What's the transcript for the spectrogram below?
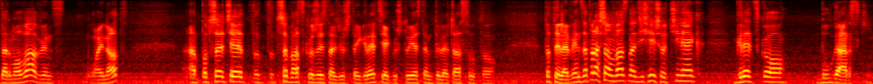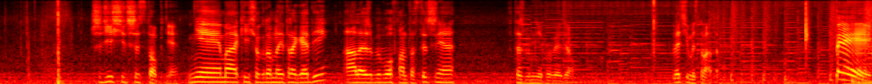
darmowa, więc why not? A po trzecie, to, to trzeba skorzystać już z tej Grecji. Jak już tu jestem tyle czasu, to, to tyle. Więc zapraszam Was na dzisiejszy odcinek grecko-bułgarski. 33 stopnie. Nie ma jakiejś ogromnej tragedii, ale żeby było fantastycznie, to też bym nie powiedział. Lecimy z tematem. Pyk!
